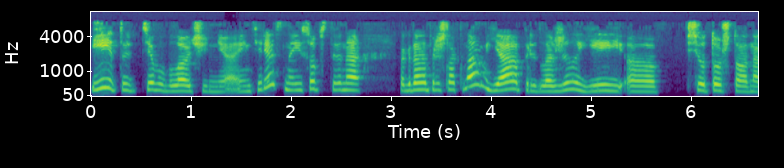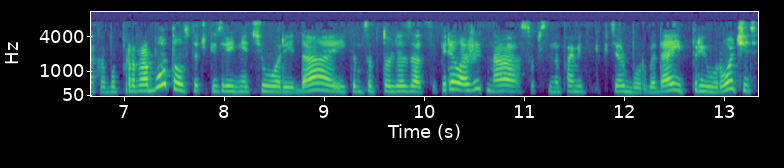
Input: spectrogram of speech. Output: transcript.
и эта тема была очень э, интересная, и, собственно, когда она пришла к нам, я предложила ей э, все то, что она как бы проработала с точки зрения теории, да, и концептуализации, переложить на, собственно, памятники Петербурга, да, и приурочить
